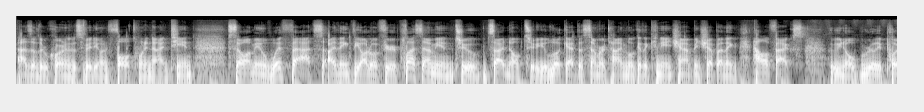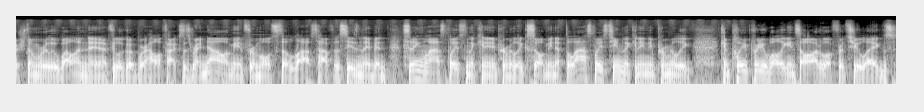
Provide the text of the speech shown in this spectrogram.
as of the recording of this video in fall 2019. So I mean, with that, I think the Ottawa Fury, plus I mean, too, side note too, you look at the summertime, look at the Canadian Championship, I think Halifax, you know, really pushed them really well, and, and if you look at where Halifax is right now, I mean, for most of the last half of the season, they've been sitting in last place in the Canadian Premier League. So, I mean, if the last place team in the Canadian Premier League can play pretty well against Ottawa for two legs,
